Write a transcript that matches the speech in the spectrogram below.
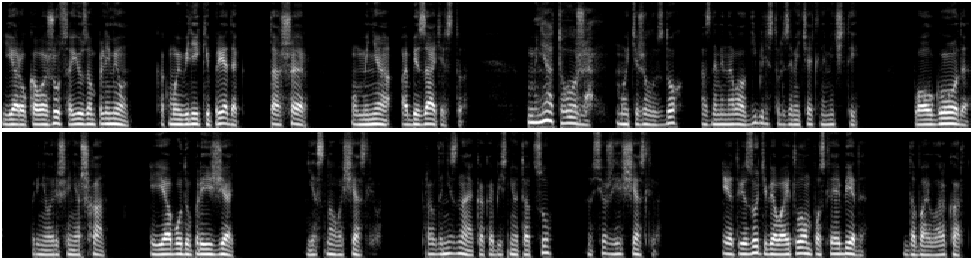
Я руковожу союзом племен, как мой великий предок Ташер. У меня обязательства. «У меня тоже». Мой тяжелый вздох ознаменовал гибель столь замечательной мечты. «Полгода», — принял решение Аршхан. «И я буду приезжать». Я снова счастлива. Правда, не знаю, как объясню это отцу, но все же я счастлива. «И отвезу тебя в Айтлом после обеда», — добавил Ракард.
